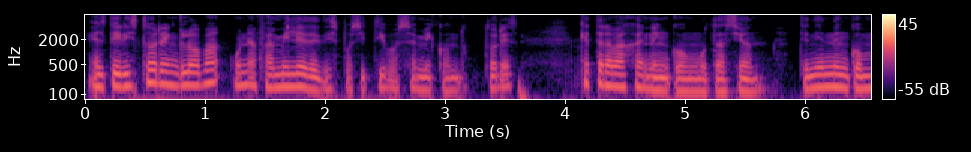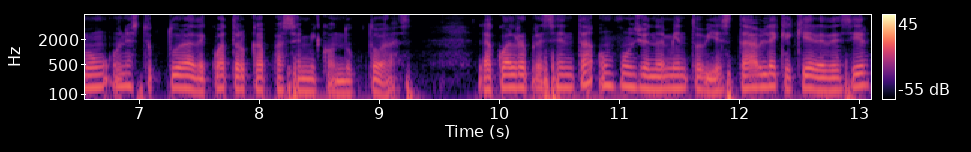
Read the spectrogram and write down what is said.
El tiristor engloba una familia de dispositivos semiconductores que trabajan en conmutación, teniendo en común una estructura de cuatro capas semiconductoras, la cual representa un funcionamiento biestable que quiere decir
